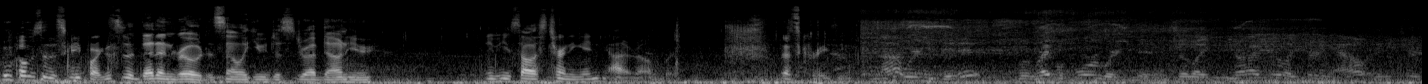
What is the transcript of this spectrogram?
Who comes to the skate park? This is a dead end road. It's not like you would just drive down here. Maybe he saw us turning in. I don't know, but that's crazy. Not where you did it, but right before where you did it. So like, you know how you were like turning out and then you turned.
